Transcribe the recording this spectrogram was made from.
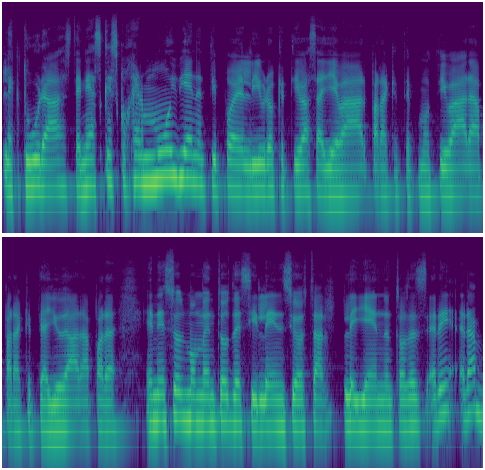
lecturas, tenías que escoger muy bien el tipo de libro que te ibas a llevar para que te motivara, para que te ayudara, para en esos momentos de silencio estar leyendo. Entonces era, era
